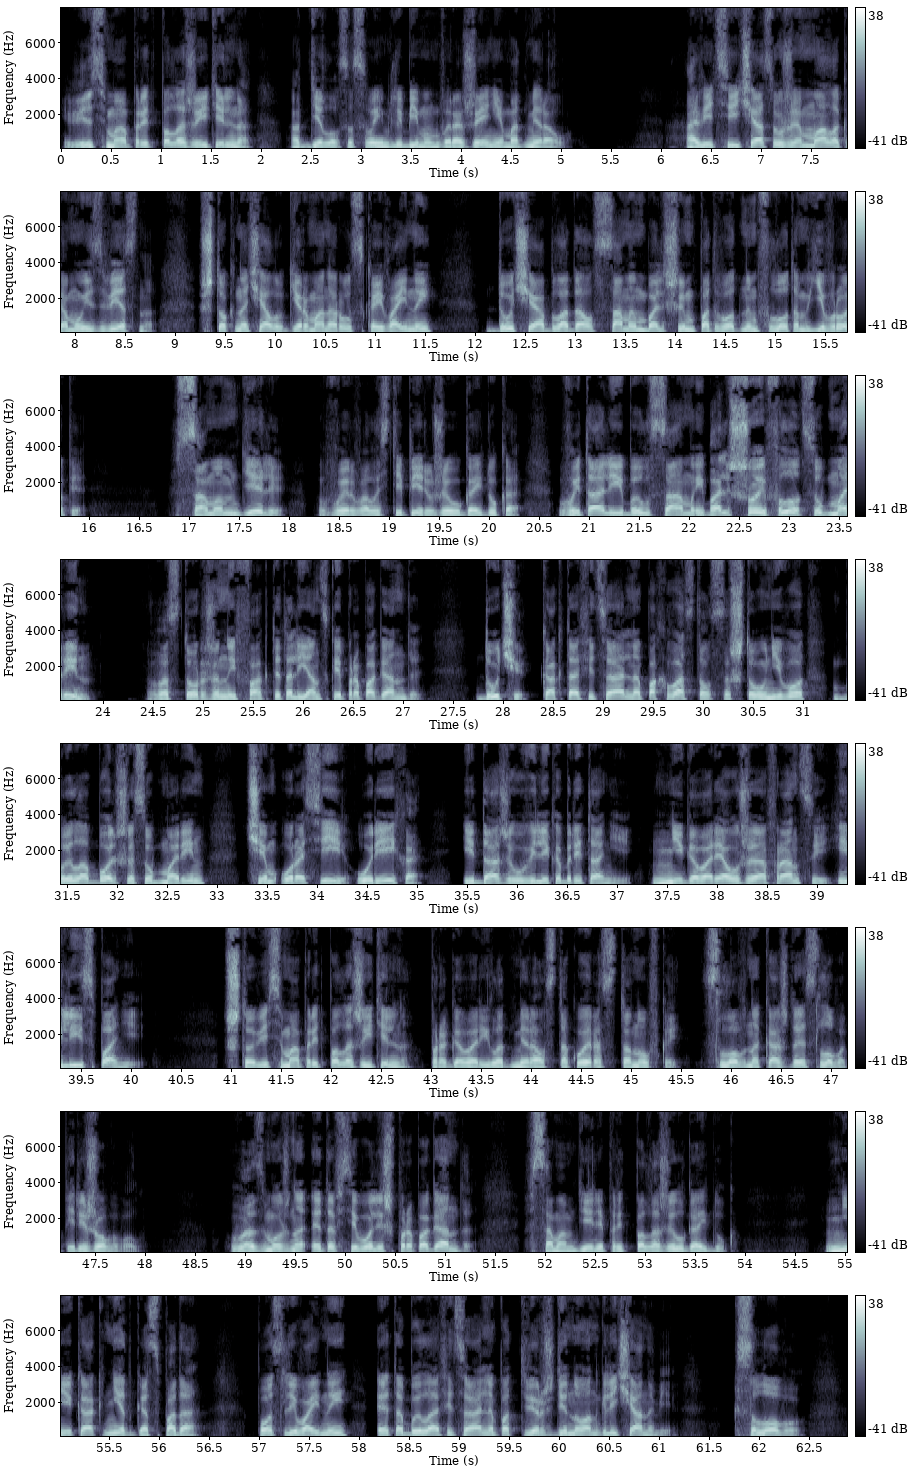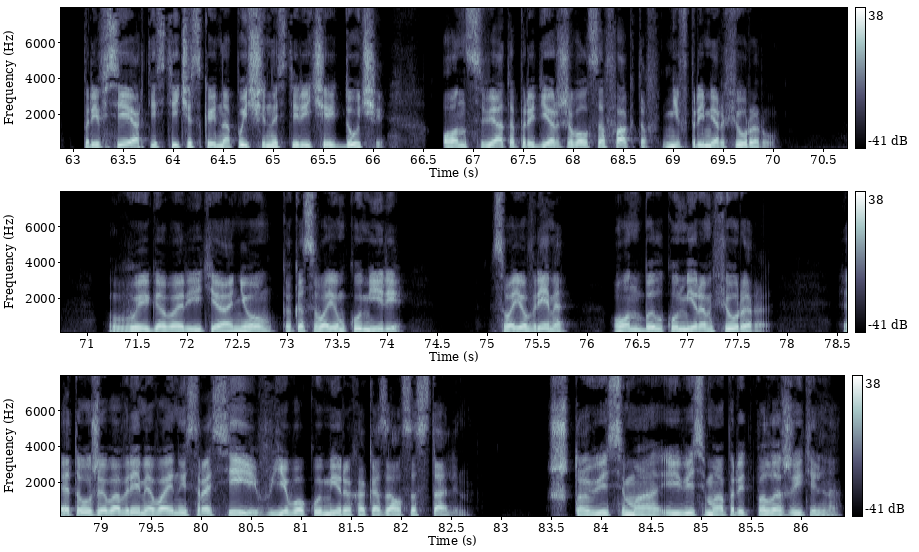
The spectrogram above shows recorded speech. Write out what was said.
Весьма предположительно, отделался своим любимым выражением адмирал. А ведь сейчас уже мало кому известно, что к началу германо-русской войны Дучи обладал самым большим подводным флотом в Европе. В самом деле, вырвалось теперь уже у Гайдука, в Италии был самый большой флот субмарин. Восторженный факт итальянской пропаганды. Дучи как-то официально похвастался, что у него было больше субмарин, чем у России, у Рейха и даже у Великобритании, не говоря уже о Франции или Испании. Что весьма предположительно, проговорил адмирал с такой расстановкой, словно каждое слово пережевывал. Возможно, это всего лишь пропаганда, в самом деле предположил Гайдук. Никак нет, господа. После войны это было официально подтверждено англичанами. К слову, при всей артистической напыщенности речей Дучи, он свято придерживался фактов, не в пример фюреру. Вы говорите о нем, как о своем кумире. В свое время он был кумиром фюрера. Это уже во время войны с Россией в его кумирах оказался Сталин. Что весьма и весьма предположительно.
